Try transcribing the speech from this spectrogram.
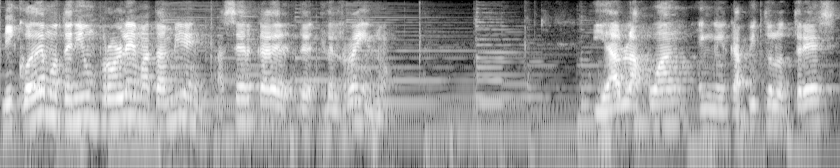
Nicodemo tenía un problema también acerca del reino. Y habla Juan en el capítulo 3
